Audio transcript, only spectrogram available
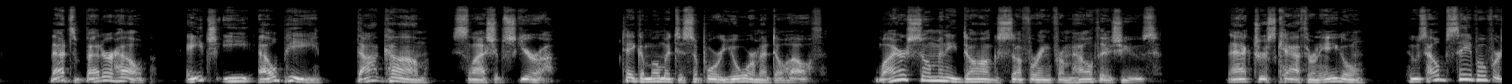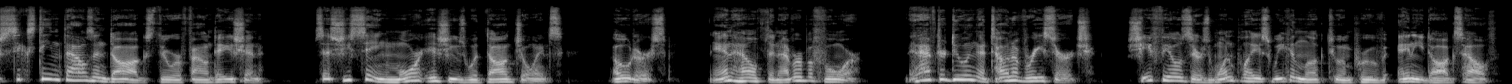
That's betterhelp, H-E-L-P dot com slash obscura. Take a moment to support your mental health. Why are so many dogs suffering from health issues? Actress Katherine Heigl who's helped save over 16,000 dogs through her foundation, says she's seeing more issues with dog joints, odors, and health than ever before. And after doing a ton of research, she feels there's one place we can look to improve any dog's health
